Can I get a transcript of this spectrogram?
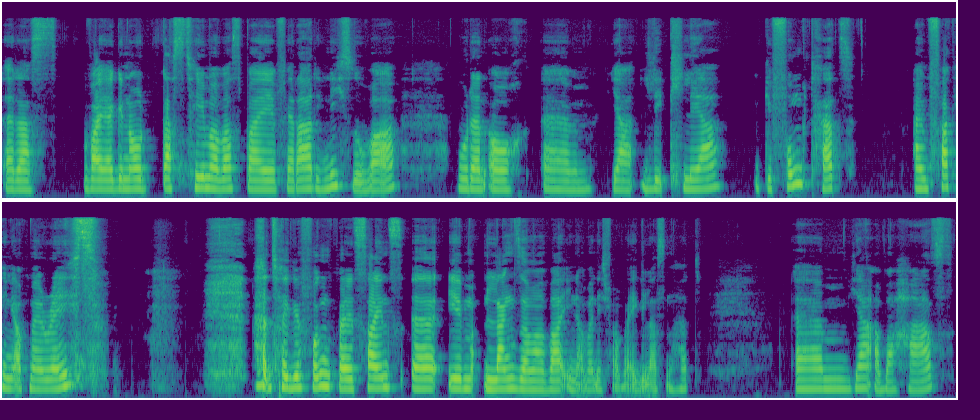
Äh, das war ja genau das Thema, was bei Ferrari nicht so war, wo dann auch ähm, ja Leclerc gefunkt hat, I'm fucking up my race. hat er gefunkt, weil Sainz äh, eben langsamer war, ihn aber nicht vorbeigelassen hat. Ähm, ja, aber Haas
